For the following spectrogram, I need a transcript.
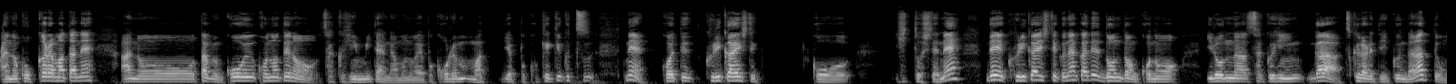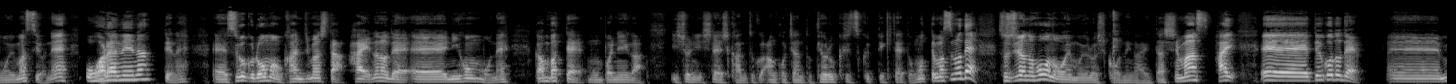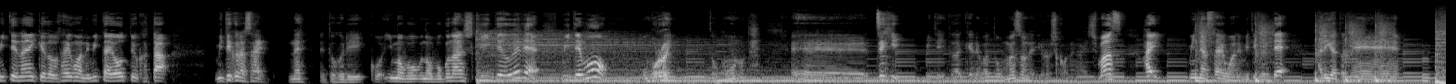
あの、こっからまたね、あのー、多分こういう、この手の作品みたいなものがやっぱこれ、ま、やっぱ結局つ、ね、こうやって繰り返してこう、ヒットしてね。で、繰り返していく中で、どんどんこの、いろんな作品が作られていくんだなって思いますよね。終わらねえなってね。えー、すごくロマンを感じました。はい。なので、えー、日本もね、頑張って、モンパニ映画、一緒に白石監督、あんこちゃんと協力して作っていきたいと思ってますので、そちらの方の応援もよろしくお願いいたします。はい。えー、ということで、えー、見てないけど最後まで見たよっていう方、見てください。ね。えっと、振り、こう、今僕の僕の話聞いて上で、見ても、おもろいと思うので、えー、ぜひ、見ていただければと思いますので、よろしくお願いします。はい。みんな最後まで見てくれて、ありがとうね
